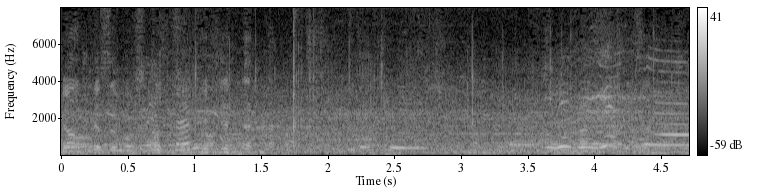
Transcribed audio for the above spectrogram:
Piątkę sobie można. Czy tym,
